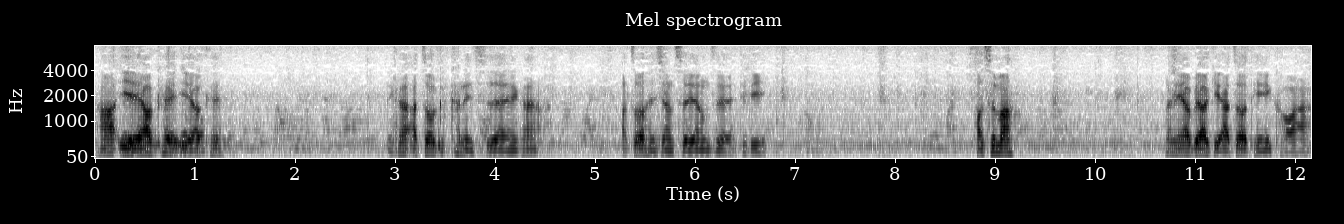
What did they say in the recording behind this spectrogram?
啊，也要 K，也要 K。你看阿周看你吃哎，你看阿周很想吃的样子哎，弟弟，好吃吗？那你要不要给阿周舔一口啊？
